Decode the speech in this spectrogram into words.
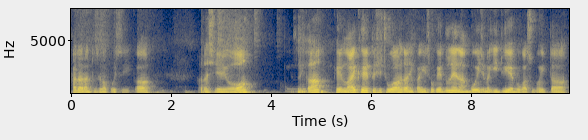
하다란 뜻을 갖고 있으니까 하다시예요. 됐습니까? 오케이, like의 뜻이 좋아하다니까 이 속에 눈에는 안 보이지만 이 뒤에 뭐가 숨어 있다?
